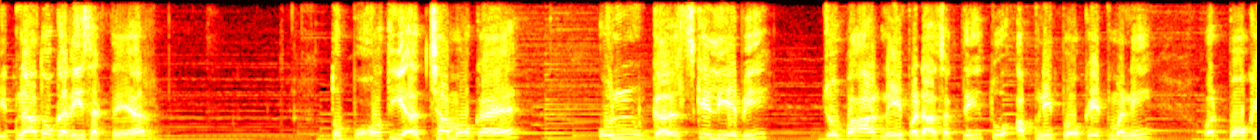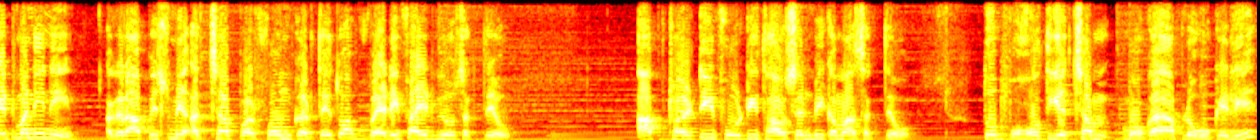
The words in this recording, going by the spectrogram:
इतना तो कर ही सकते हैं यार। तो बहुत ही अच्छा मौका है उन गर्ल्स के लिए भी, जो बाहर नहीं पढ़ा सकती तो अपनी पॉकेट मनी और पॉकेट मनी नहीं, अगर आप इसमें अच्छा परफॉर्म करते तो आप वेरीफाइड भी हो सकते हो। आप थर्टी फोर्टी थाउज़ेंड भी कमा सकते हो। तो बहुत ही अच्छा मौका है आप लोगों के लिए।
